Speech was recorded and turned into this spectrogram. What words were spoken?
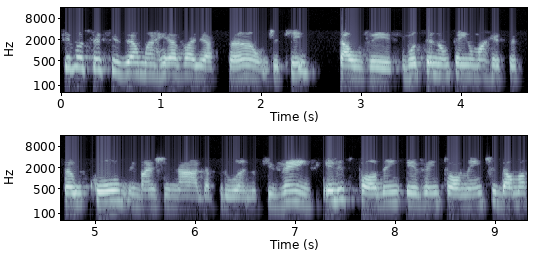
se você fizer uma reavaliação de que talvez você não tenha uma recessão como imaginada para o ano que vem, eles podem eventualmente dar uma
